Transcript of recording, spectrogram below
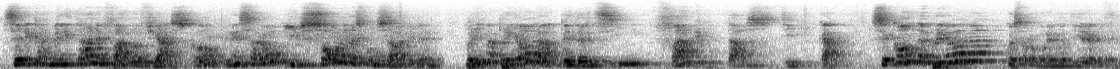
Se le carmelitane fanno fiasco, ne sarò il solo responsabile. Prima priora Pederzini, fantastica. Seconda priora, questo lo volevo dire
